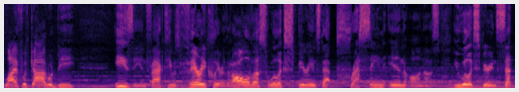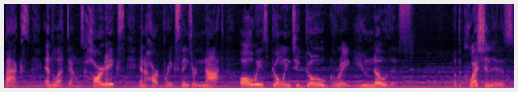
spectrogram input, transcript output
life with God would be easy. In fact, he was very clear that all of us will experience that pressing in on us. You will experience setbacks and letdowns, heartaches and heartbreaks. Things are not always going to go great. You know this. But the question is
